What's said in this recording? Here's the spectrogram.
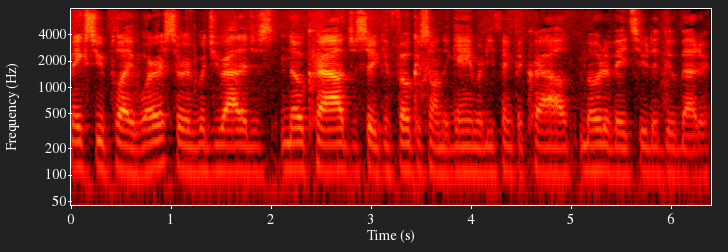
makes you play worse, or would you rather just no crowd just so you can focus on the game, or do you think the crowd motivates you to do better?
